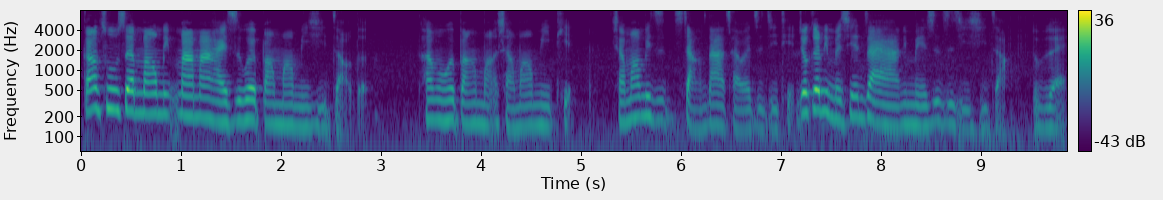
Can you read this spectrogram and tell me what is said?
刚出生猫咪妈妈还是会帮猫咪洗澡的，他们会帮猫小猫咪舔。小猫咪是长大才会自己舔，就跟你们现在啊，你们也是自己洗澡，对不对？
